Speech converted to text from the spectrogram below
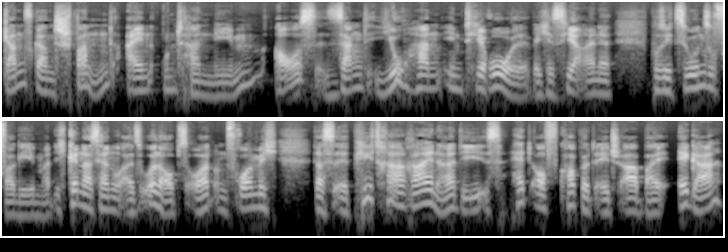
ganz, ganz spannend, ein Unternehmen aus St. Johann in Tirol, welches hier eine Position zu vergeben hat. Ich kenne das ja nur als Urlaubsort und freue mich, dass äh, Petra Reiner, die ist Head of Corporate HR bei Egger,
